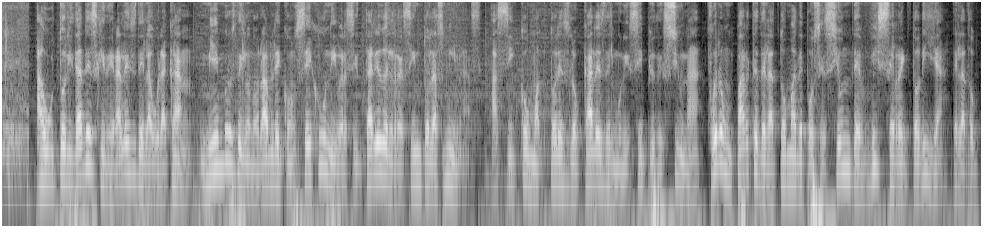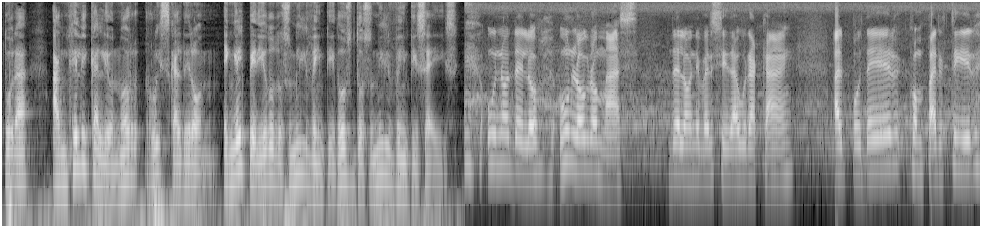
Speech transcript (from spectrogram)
Autoridades generales de la Huracán, miembros del Honorable Consejo Universitario del Recinto Las Minas, así como actores locales del municipio de Ciuna, fueron parte de la toma de posesión de vicerrectoría de la doctora Angélica Leonor Ruiz Calderón en el periodo 2022-2026. Uno de los, un logro más de la Universidad Huracán al poder compartir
